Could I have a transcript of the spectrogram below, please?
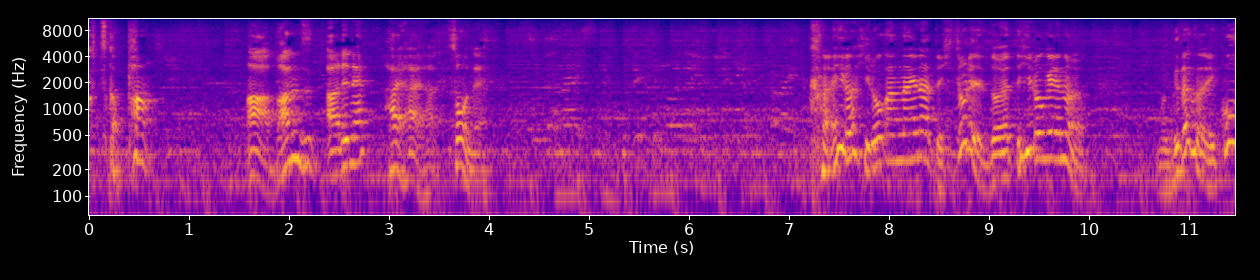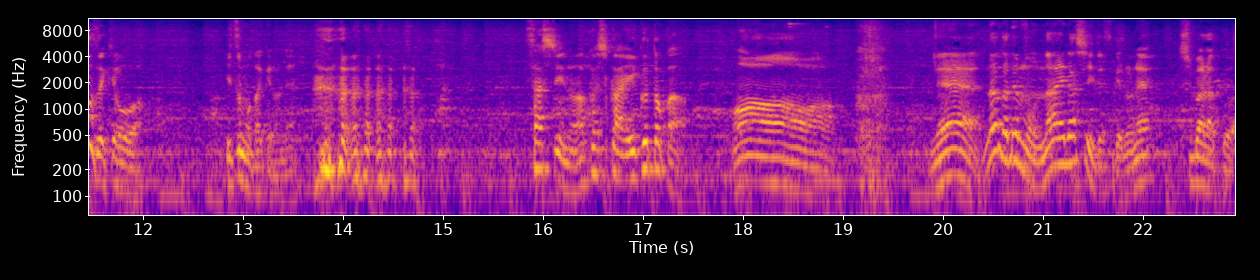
靴かパン。ああバンズあれね。はいはいはい。そうね。会話広がんないなって一人でどうやって広げるのよ、まあ、ぐだぐだ行こうぜ今日は。いつもだけどね。サッシーの握手会行くとかああねえ。なんかでもないらしいですけどね。しばらくは。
